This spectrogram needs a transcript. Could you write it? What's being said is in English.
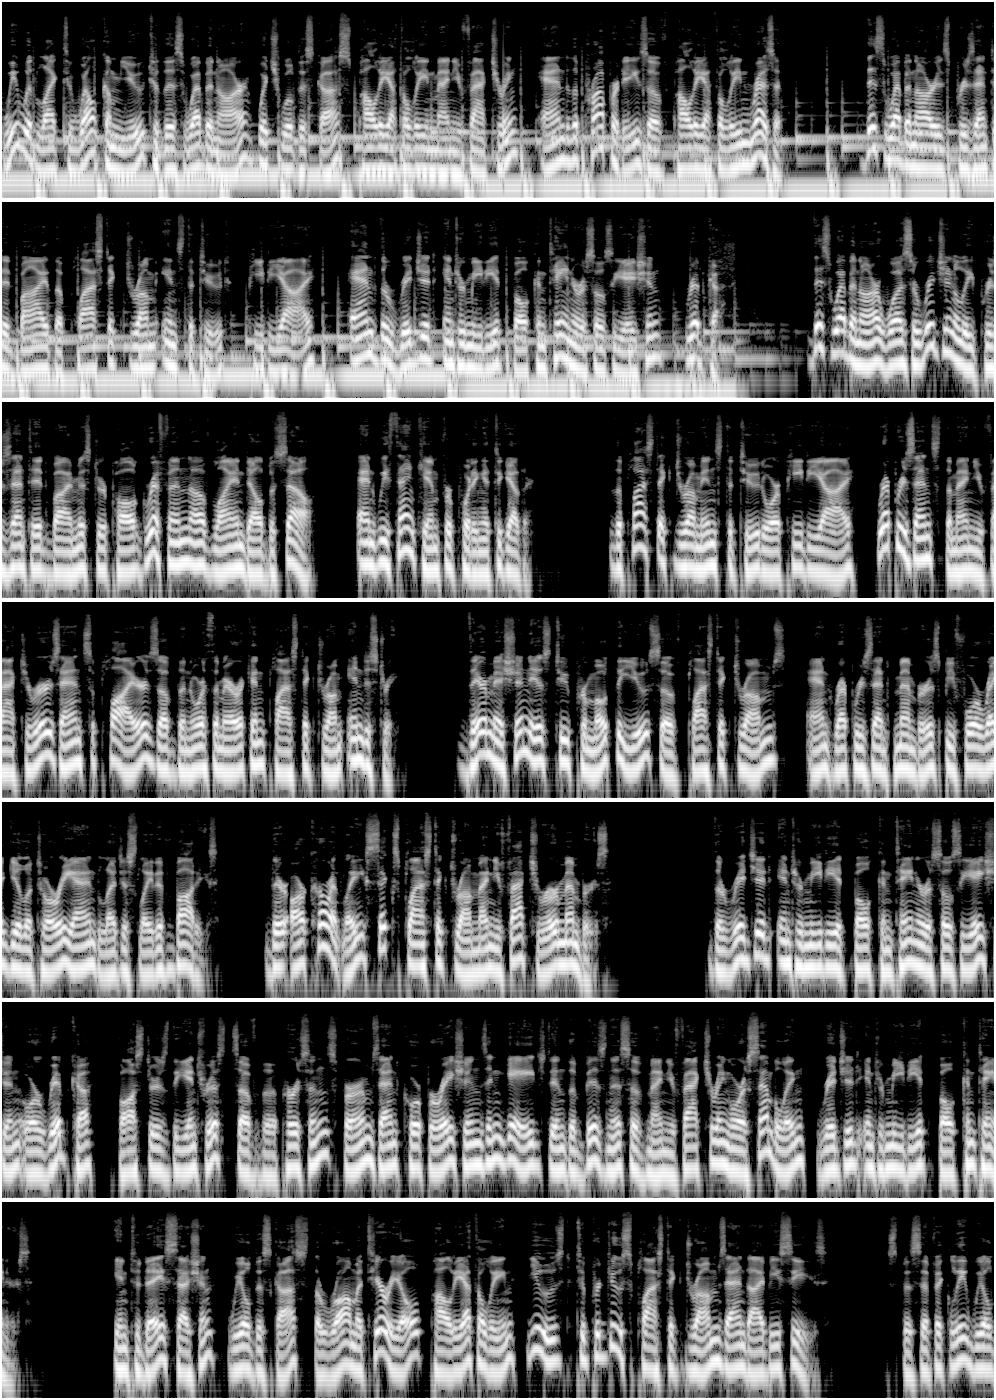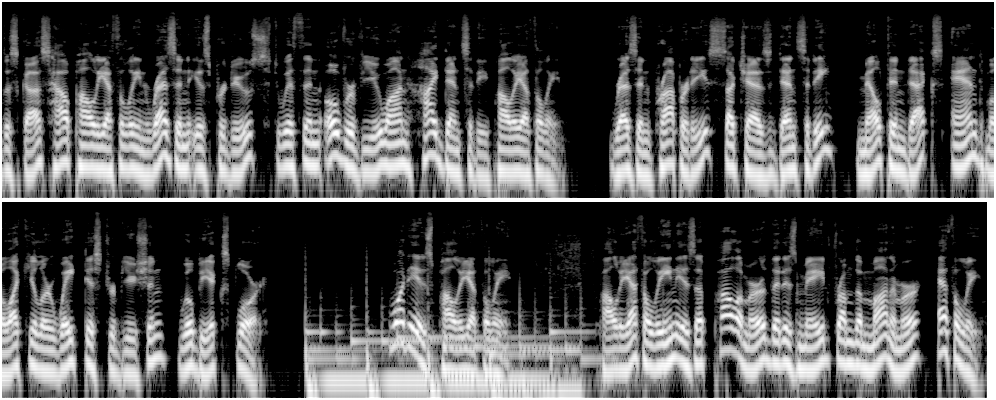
We would like to welcome you to this webinar which will discuss polyethylene manufacturing and the properties of polyethylene resin. This webinar is presented by the Plastic Drum Institute, PDI, and the Rigid Intermediate Bulk Container Association, RIBCA. This webinar was originally presented by Mr. Paul Griffin of LyondellBasell, and we thank him for putting it together. The Plastic Drum Institute, or PDI, represents the manufacturers and suppliers of the North American plastic drum industry. Their mission is to promote the use of plastic drums and represent members before regulatory and legislative bodies. There are currently six plastic drum manufacturer members. The Rigid Intermediate Bulk Container Association, or RIBCA, fosters the interests of the persons, firms, and corporations engaged in the business of manufacturing or assembling rigid intermediate bulk containers. In today's session, we'll discuss the raw material, polyethylene, used to produce plastic drums and IBCs. Specifically, we'll discuss how polyethylene resin is produced with an overview on high-density polyethylene. Resin properties such as density, melt index, and molecular weight distribution will be explored. What is polyethylene? Polyethylene is a polymer that is made from the monomer ethylene.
